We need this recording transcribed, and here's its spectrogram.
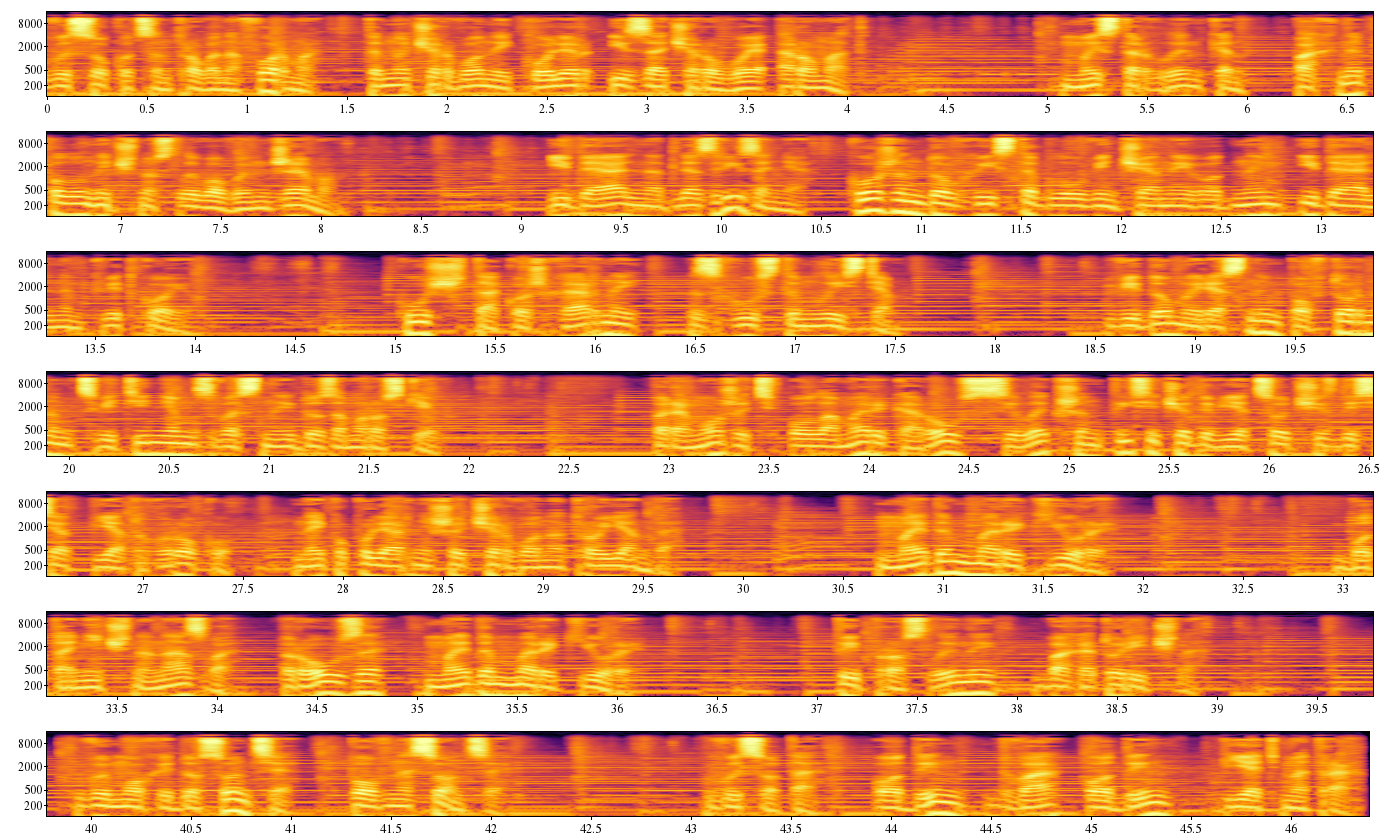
Високоцентрована форма, темночервоний колір і зачаровує аромат. Мистер Линкен пахне полунично-сливовим джемом. Ідеальна для зрізання, кожен довгий стебло увінчаний одним ідеальним квіткою. Кущ також гарний, з густим листям. Відомий рясним повторним цвітінням з весни до заморозків. Переможець All America Rose Selection 1965 року, найпопулярніша червона троянда. Медем Мерикюри. Ботанічна назва Роузе Медем Мерикюри. Тип рослини багаторічна. Вимоги до сонця повне сонце. Висота 1, 2, 1, 5 метра.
